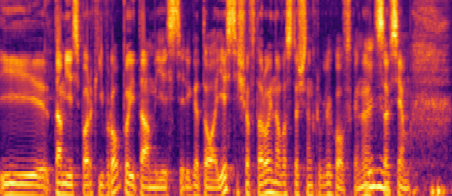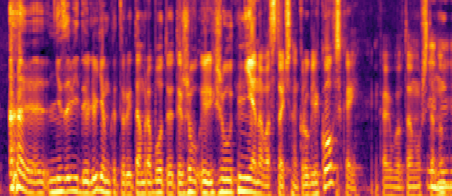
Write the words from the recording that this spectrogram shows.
И там есть парк Европа, и там есть Аригато. А есть еще второй на Восточно-Кругляковской. Но это совсем... Не завидую людям, которые там работают и живу- и живут не на Восточно-Кругляковской. Как бы, потому что, ну,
